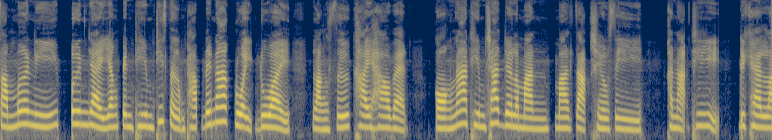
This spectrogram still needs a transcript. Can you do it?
ซัมเมอร์นี้ ปืนใหญ่ยังเป็นทีมที่เสริมทัพได้น่ากลัวอีกด้วย หลังซื้อไคลฮาวเวตกองหน้าทีมชาติเยอรมันมาจากเชลซี ขณะที่ดิแคนไล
